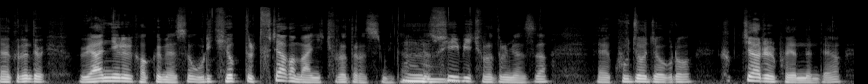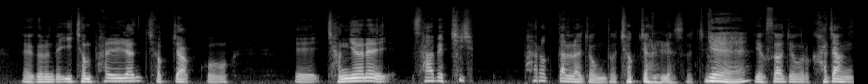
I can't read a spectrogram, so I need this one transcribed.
예, 그런데 외환위기를 겪으면서 우리 기업들 투자가 많이 줄어들었습니다. 음. 수입이 줄어들면서 예, 구조적으로 흑자를 보였는데요. 예, 그런데 2008년 적자고 예, 작년에 478억 달러 정도 적자를 냈었죠. 예. 역사적으로 가장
